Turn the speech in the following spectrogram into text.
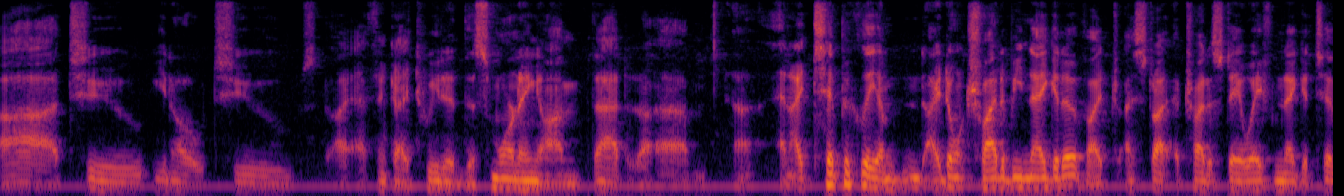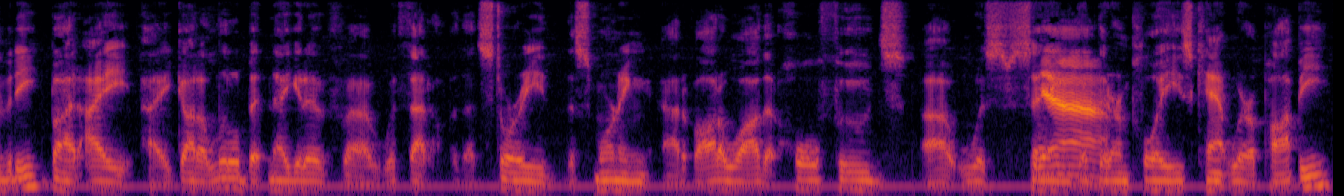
uh, to you know to I, think I tweeted this morning on that, uh, uh, and I typically am I don't try to be negative. I, I, I, try to stay away from negativity, but I I got a little bit negative uh, with that that story this morning out of Ottawa that Whole Foods uh, was saying yeah. that their employees can't wear a poppy.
